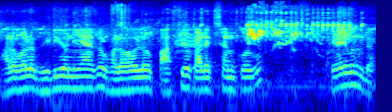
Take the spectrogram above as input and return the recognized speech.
ভালো ভালো ভিডিও নিয়ে আসব, ভালো ভালো পাখিও কালেকশান করব। ঠিক আছে বন্ধুরা?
